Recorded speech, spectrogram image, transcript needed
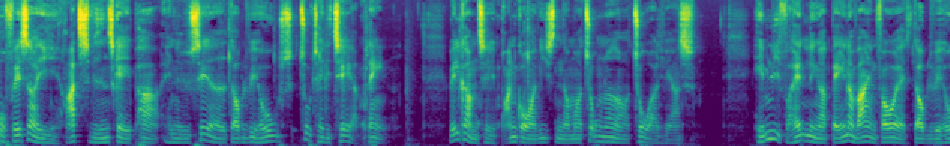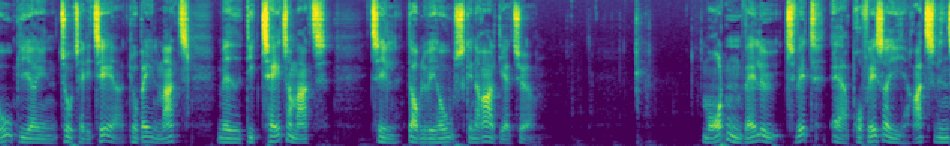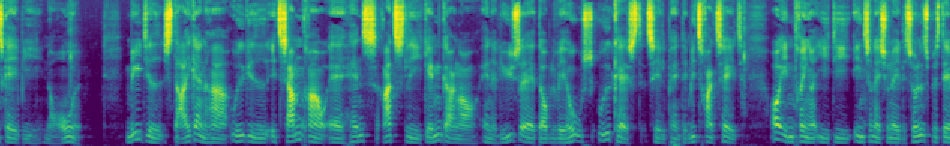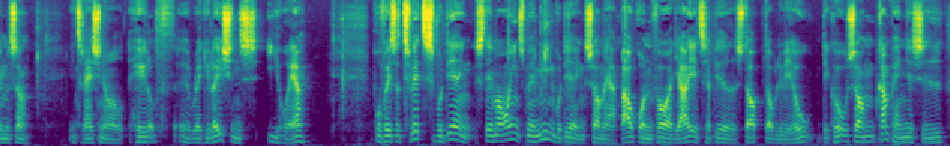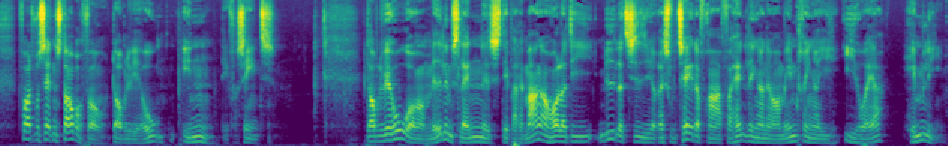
Professor i retsvidenskab har analyseret WHO's totalitære plan. Velkommen til Brandgård Avisen nummer 272. Hemmelige forhandlinger baner vejen for, at WHO bliver en totalitær global magt med diktatormagt til WHO's generaldirektør. Morten Valø Tvedt er professor i retsvidenskab i Norge. Mediet Steigan har udgivet et sammendrag af hans retslige gennemgang og analyse af WHO's udkast til pandemitraktat og ændringer i de internationale sundhedsbestemmelser, International Health Regulations, IHR. Professor Tvets vurdering stemmer overens med min vurdering, som er baggrunden for, at jeg etablerede Stop WHO.dk som kampagneside for at få sat en stopper for WHO, inden det er for sent. WHO og medlemslandenes departementer holder de midlertidige resultater fra forhandlingerne om ændringer i IHR hemmelige.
